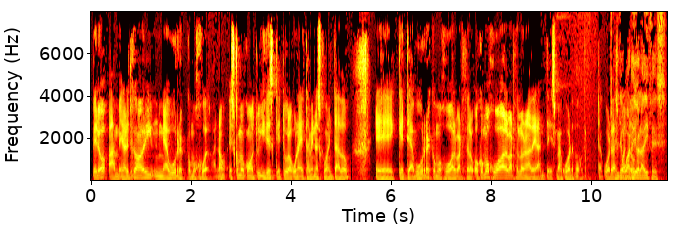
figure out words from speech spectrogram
pero a mí el Atlético de Madrid me aburre cómo juega, ¿no? Es como cuando tú dices que tú alguna vez también has comentado eh, que te aburre cómo juega el Barcelona, o cómo jugaba el Barcelona de antes, me acuerdo. ¿Te acuerdas? El de cuando- Guardiola, dices.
